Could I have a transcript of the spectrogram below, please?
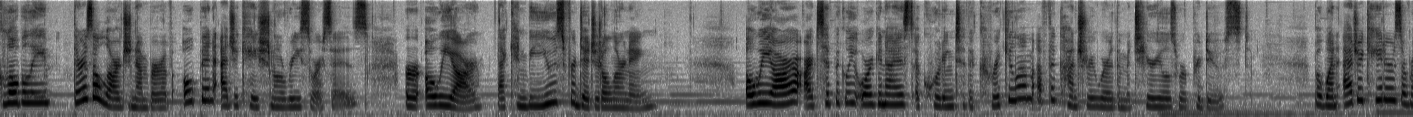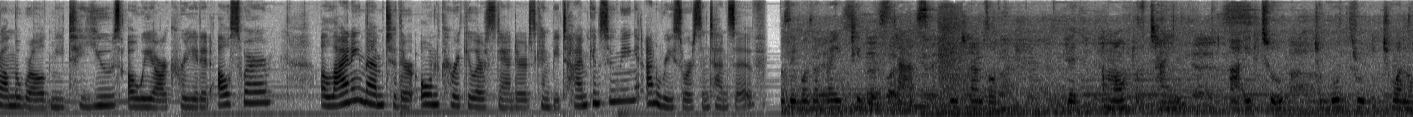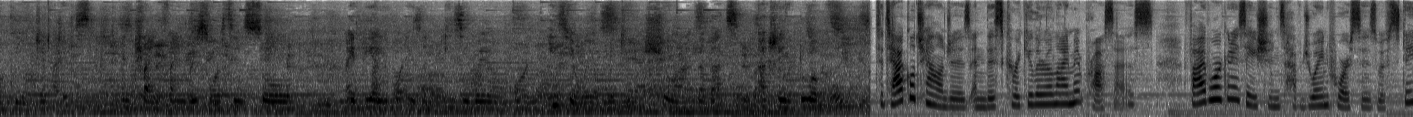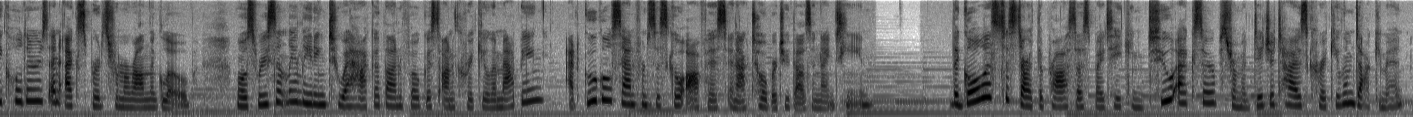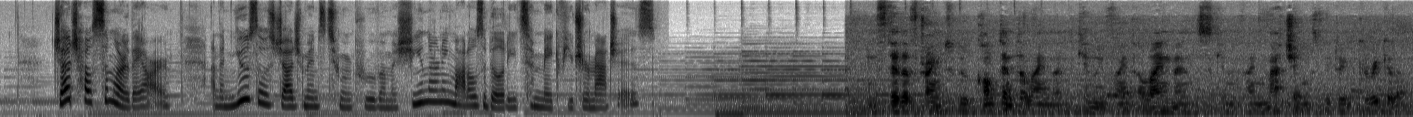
Globally, there is a large number of open educational resources, or OER, that can be used for digital learning. OER are typically organized according to the curriculum of the country where the materials were produced. But when educators around the world need to use OER created elsewhere, aligning them to their own curricular standards can be time-consuming and resource-intensive. It was a very tedious task in terms of the amount of time uh, it took to go through each one of the objectives and try and find resources. So ideally, what is an easy way of, or an easier way of making sure that that's actually doable? To tackle challenges in this curricular alignment process, five organizations have joined forces with stakeholders and experts from around the globe, most recently leading to a hackathon focused on curriculum mapping at Google San Francisco office in October 2019. The goal is to start the process by taking two excerpts from a digitized curriculum document, judge how similar they are, and then use those judgments to improve a machine learning model's ability to make future matches. Instead of trying to do content alignment, can we find alignments, can we find matchings between curriculum?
